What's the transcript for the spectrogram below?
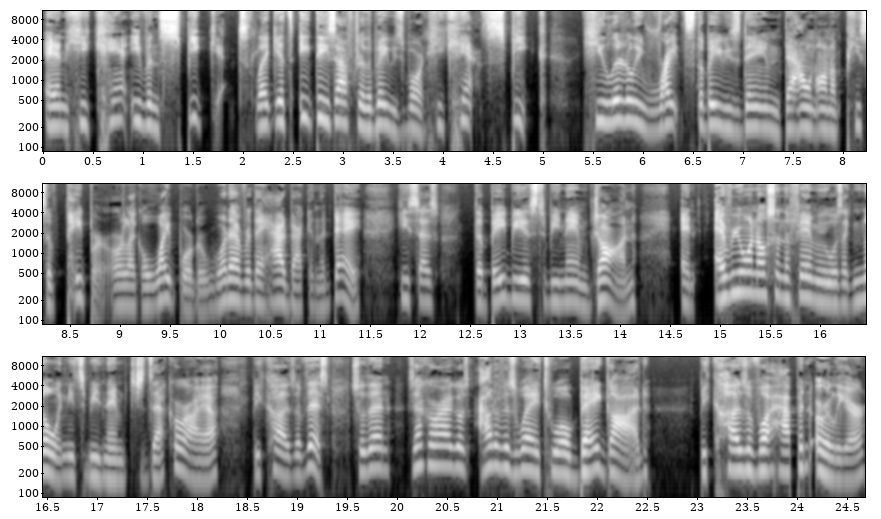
and he can't even speak yet. Like it's 8 days after the baby's born. He can't speak he literally writes the baby's name down on a piece of paper or like a whiteboard or whatever they had back in the day. He says the baby is to be named John, and everyone else in the family was like, no, it needs to be named Zechariah because of this. So then Zechariah goes out of his way to obey God because of what happened earlier,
